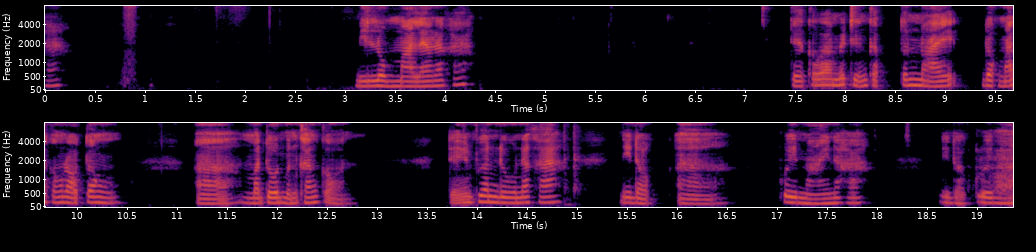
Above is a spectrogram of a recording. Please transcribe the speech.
คะ มีลมมาแล้วนะคะ แต่ก็ว่าไม่ถึงกับต้นไม้ดอกไม้ของเราต้องอามาโดนเหมือนครั้งก่อน เดี๋ยวเพื่อนๆดูนะคะ นี่ดอกอากล้วยไม้นะคะ นี่ดอกกล้วยไม้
